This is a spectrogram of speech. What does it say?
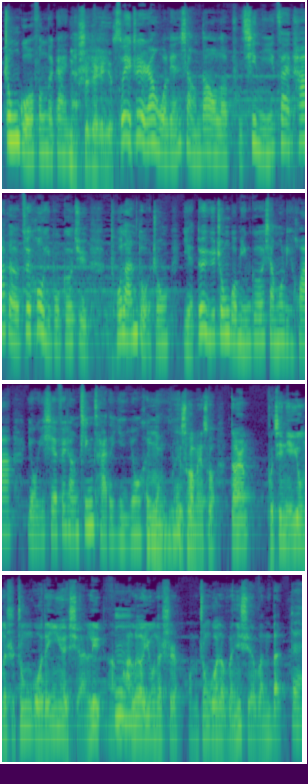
中国风的概念，是这个意思。所以这也让我联想到了普契尼在他的最后一部歌剧《图兰朵》中，也对于中国民歌像《茉莉花》有一些非常精彩的引用和演绎。没错，没错，当然。普契尼用的是中国的音乐旋律啊，马勒用的是我们中国的文学文本。对，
